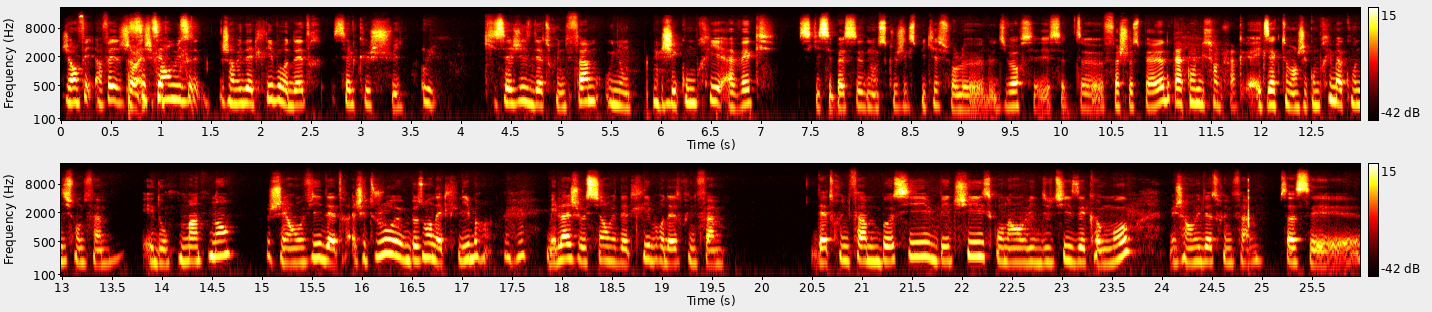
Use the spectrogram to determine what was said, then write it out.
J'ai envie, en fait, j'ai envie, j'ai envie d'être libre d'être celle que je suis. Oui. Qu'il s'agisse d'être une femme ou non. Mhm. J'ai compris avec ce qui s'est passé dans ce que j'expliquais sur le, le divorce et cette euh, fâcheuse période. Ta condition de femme. Exactement, j'ai compris ma condition de femme. Et donc maintenant, j'ai envie d'être. J'ai toujours eu besoin d'être libre, Mhm. mais là, j'ai aussi envie d'être libre d'être une femme. D'être une femme bossy, bitchy, ce qu'on a envie d'utiliser comme mot, mais j'ai envie d'être une femme. Ça, c'est.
